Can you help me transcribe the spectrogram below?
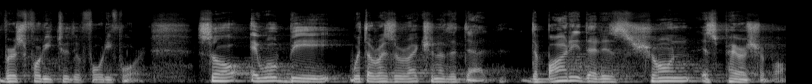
verse 42 to 44. So it will be with the resurrection of the dead. The body that is shown is perishable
